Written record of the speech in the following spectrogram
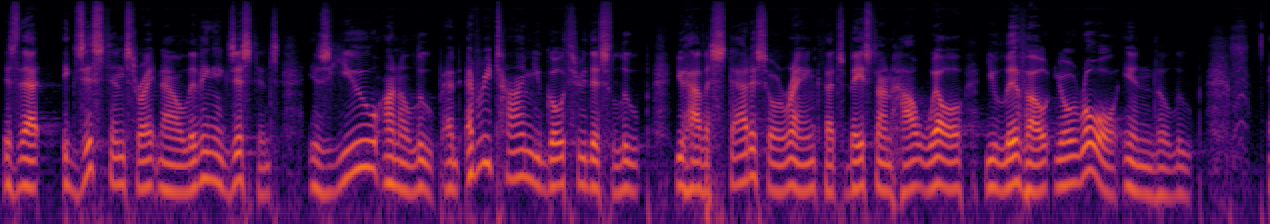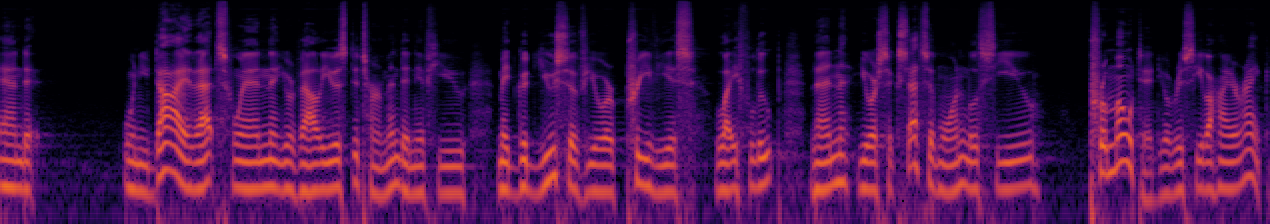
is that existence right now, living existence, is you on a loop. And every time you go through this loop, you have a status or rank that's based on how well you live out your role in the loop. And when you die, that's when your value is determined. And if you made good use of your previous life loop, then your successive one will see you promoted. You'll receive a higher rank.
